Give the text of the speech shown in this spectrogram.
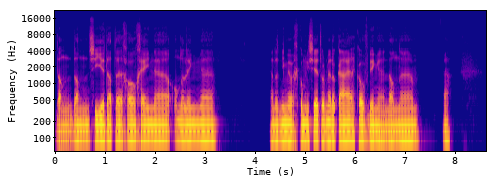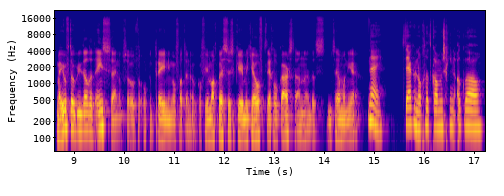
dan, dan zie je dat er gewoon geen eh, onderling, eh, ja, dat niet meer gecommuniceerd wordt met elkaar over dingen. En dan, eh, Maar je hoeft ook niet altijd eens te zijn of zo, of op een training of wat dan ook. Of je mag best eens een keer met je hoofd tegen elkaar staan. Dat is, dat is helemaal niet erg. Nee. Sterker nog, dat kan misschien ook wel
